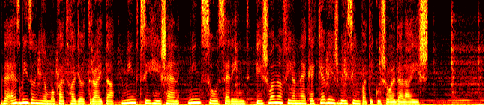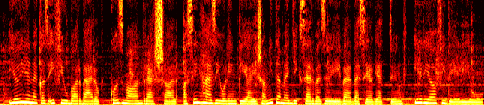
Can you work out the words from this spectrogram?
de ez bizony nyomokat hagyott rajta, mind pszichésen, mind szó szerint, és van a filmnek egy kevésbé szimpatikus oldala is. Jöjjenek az ifjú barbárok, Kozma Andrással, a Színházi Olimpia és a Mitem egyik szervezőjével beszélgettünk, írja a Fidélió.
